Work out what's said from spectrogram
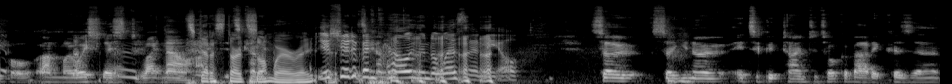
people on my wish list right now. It's got to start coming. somewhere, right? you should have been coming. telling them to listen, Neil. So, so you know, it's a good time to talk about it because uh,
